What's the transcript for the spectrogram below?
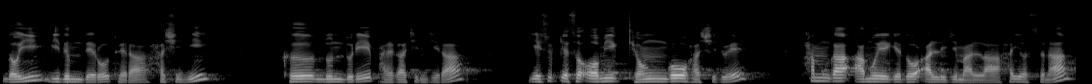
너희 믿음대로 되라 하시니 그 눈들이 밝아진지라 예수께서 엄히 경고하시되 삼가 아무에게도 알리지 말라 하였으나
